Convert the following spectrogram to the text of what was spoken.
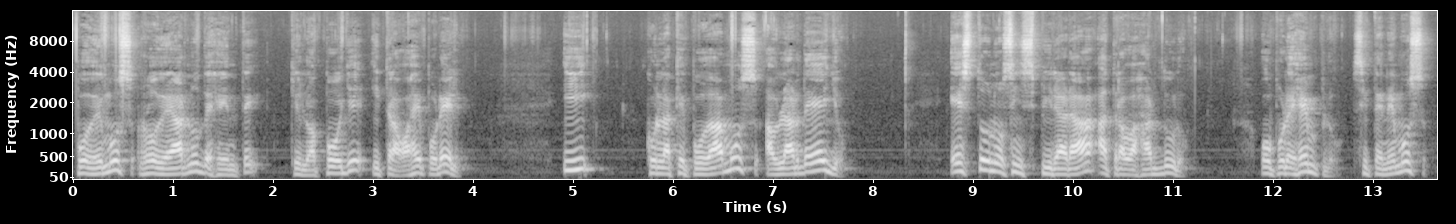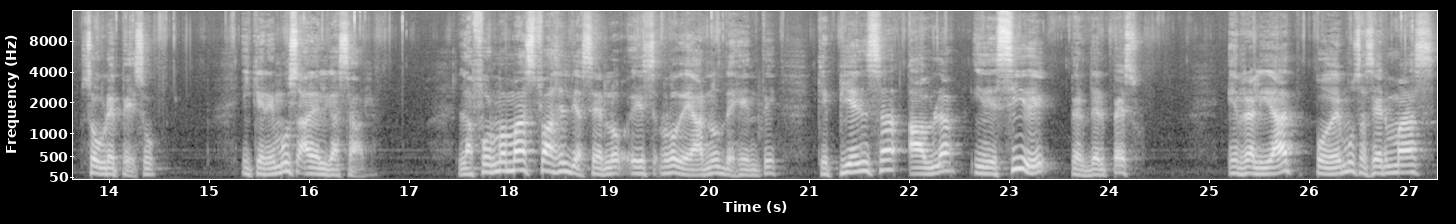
podemos rodearnos de gente que lo apoye y trabaje por él y con la que podamos hablar de ello. Esto nos inspirará a trabajar duro. O por ejemplo, si tenemos sobrepeso y queremos adelgazar, la forma más fácil de hacerlo es rodearnos de gente que piensa, habla y decide perder peso. En realidad podemos hacer más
